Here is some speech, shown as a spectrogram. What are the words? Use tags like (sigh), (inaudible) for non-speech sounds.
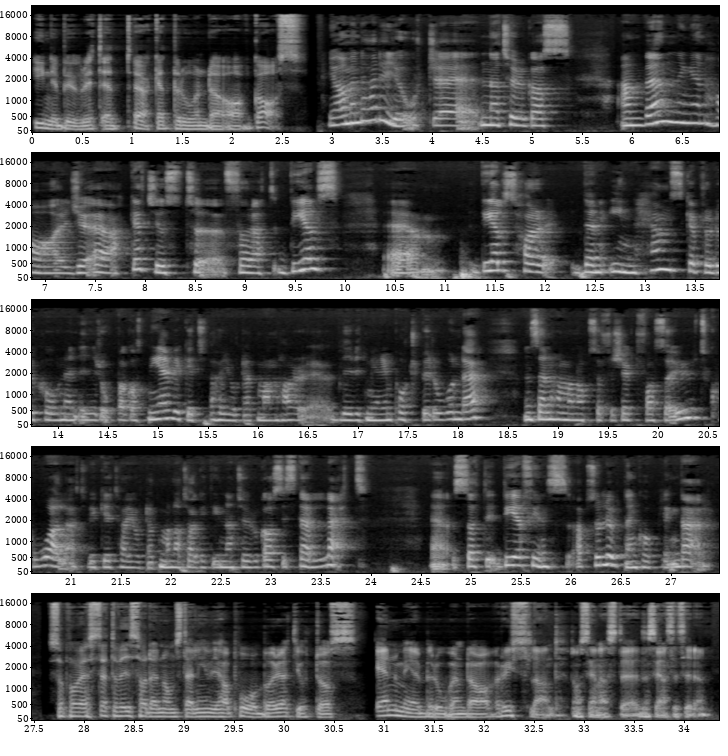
inneburit ett ökat beroende av gas? Ja, men det har det gjort. Eh, naturgasanvändningen har ju ökat just för att dels dels har den inhemska produktionen i Europa gått ner, vilket har gjort att man har eh, blivit mer importberoende. Men sen har man också försökt fasa ut kolet, vilket har gjort att man har tagit in naturgas istället. Uh, så att det, finns absolut en koppling där. Så på sätt och vis har den omställningen vi har påbörjat gjort oss än mer beroende av Ryssland de senaste, den senaste tiden?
